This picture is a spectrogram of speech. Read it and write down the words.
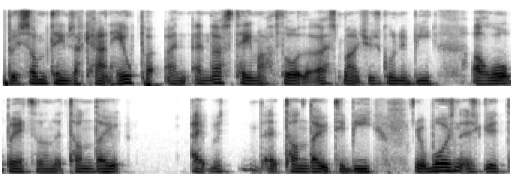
but sometimes I can't help it. And, and this time I thought that this match was going to be a lot better than it turned out. It was it turned out to be. It wasn't as good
